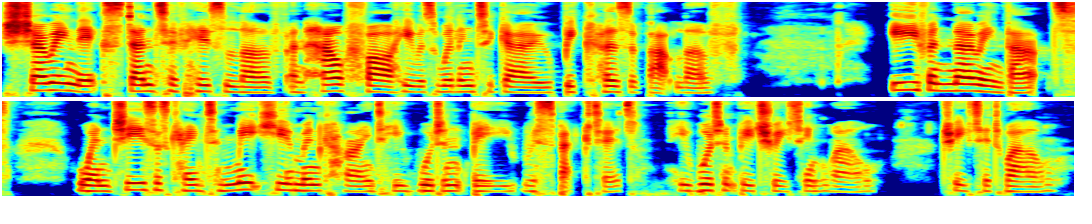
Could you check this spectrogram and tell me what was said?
showing the extent of his love and how far he was willing to go because of that love. Even knowing that when Jesus came to meet humankind, he wouldn't be respected, he wouldn't be treating well. treated well.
